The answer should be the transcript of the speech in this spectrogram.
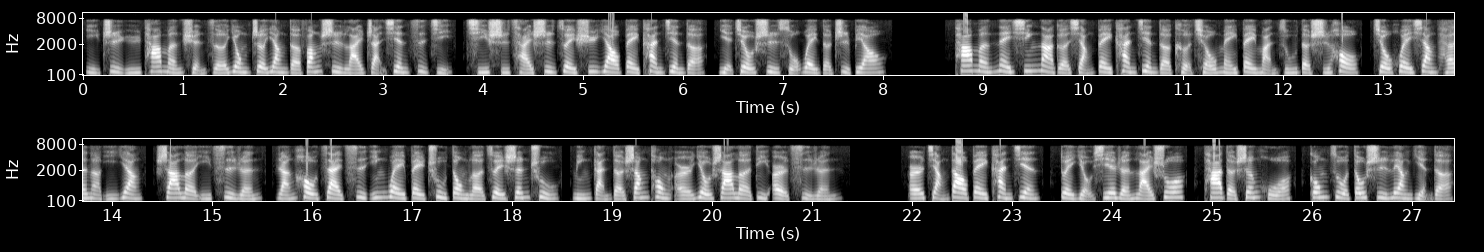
以至于他们选择用这样的方式来展现自己，其实才是最需要被看见的，也就是所谓的治标。他们内心那个想被看见的渴求没被满足的时候，就会像 Hanna 一样杀了一次人，然后再次因为被触动了最深处敏感的伤痛而又杀了第二次人。而讲到被看见，对有些人来说，他的生活、工作都是亮眼的。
